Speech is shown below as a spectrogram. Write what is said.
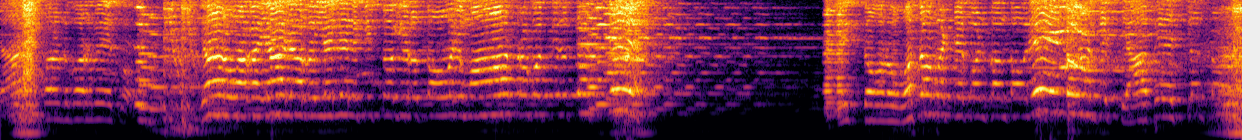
ಜಾರಿಕೊಂಡು ಬರಬೇಕು. ಜಾರುವಾಗ ಯಾರ್ಯಾರ ಎಲ್ಲೆಲ್ಲಿ ಕಿತ್ತೋಗಿರುತ್ತೋ ಅವರಿಗೆ ಮಾತ್ರ ಗೊತ್ತಿರುತ್ತೆ ಇದ್ದವನು ಹೊಸ ಬಟ್ಟೆ ಕೊಂಡ್ಕೊಂತವ್ರೆ, ಇದ್ದವನು ತ್ಯಾಪೆ ಹಚ್ಕೊಂತವನು.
